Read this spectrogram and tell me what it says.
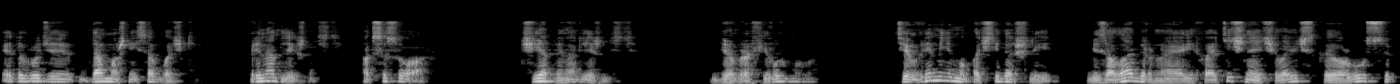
Это вроде домашней собачки. Принадлежность. Аксессуар. Чья принадлежность? Биографируемого. Тем временем мы почти дошли. Безалаберная и хаотичная человеческая россыпь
